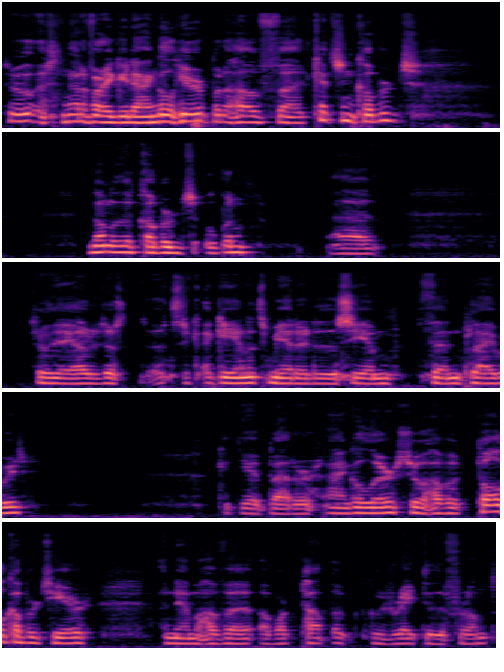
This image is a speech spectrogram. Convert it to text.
So it's not a very good angle here, but I have uh, kitchen cupboards. None of the cupboards open. Uh, so they are just, it's, again, it's made out of the same thin plywood get you a better angle there. So I have a tall cupboard here and then we have a, a worktop that goes right to the front.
